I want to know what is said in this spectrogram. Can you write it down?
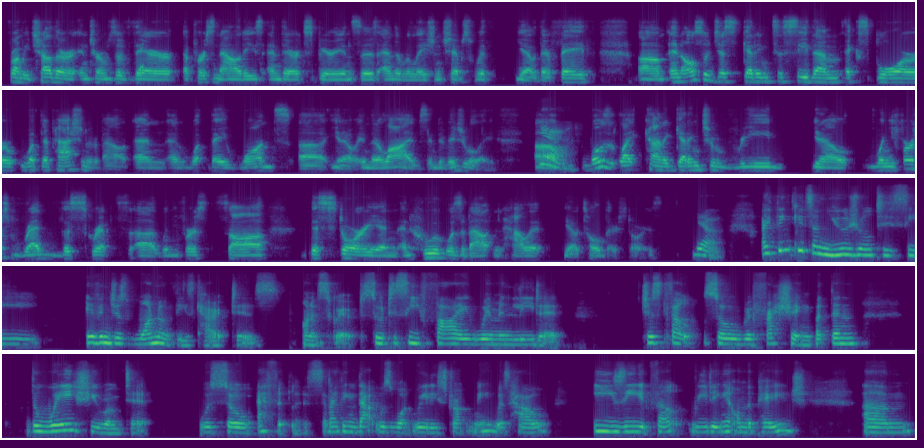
from each other in terms of their uh, personalities and their experiences and their relationships with you know their faith um, and also just getting to see them explore what they're passionate about and and what they want uh, you know in their lives individually. Um, yeah. what was it like kind of getting to read you know when you first read the script uh, when you first saw this story and and who it was about and how it you know told their stories? Yeah. I think it's unusual to see even just one of these characters on a script so to see five women lead it just felt so refreshing. But then the way she wrote it was so effortless. And I think that was what really struck me was how easy it felt reading it on the page. Um,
